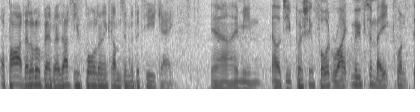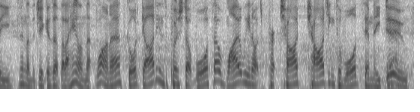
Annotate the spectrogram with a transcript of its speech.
apart a little bit, but it's actually fallen and comes in with the TK. Yeah, I mean, LG pushing forward, right move to make once the kind of the jig is up. That hang on, that one Earth God Guardian's pushed up water. Why are we not char charging towards him? They do. Yeah.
